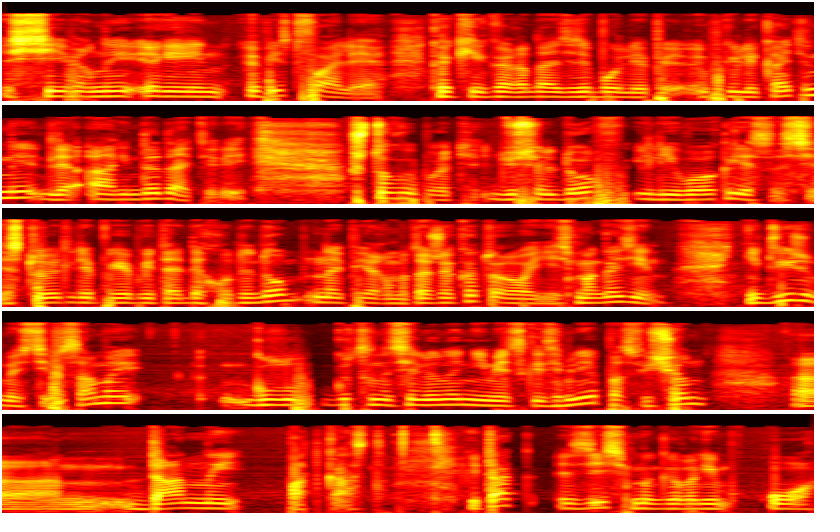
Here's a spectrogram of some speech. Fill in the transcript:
Северный Рейн-Вестфалия? Какие города здесь более привлекательны для арендодателей? Что выбрать, Дюссельдорф или его окрестности? Стоит ли приобретать доходный дом, на первом этаже которого есть магазин? Недвижимости в самой густонаселенной немецкой земле посвящен э, данный подкаст. Итак, здесь мы говорим о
